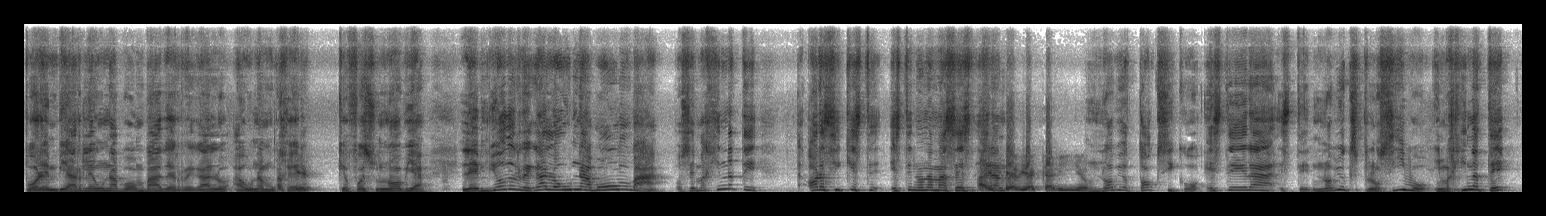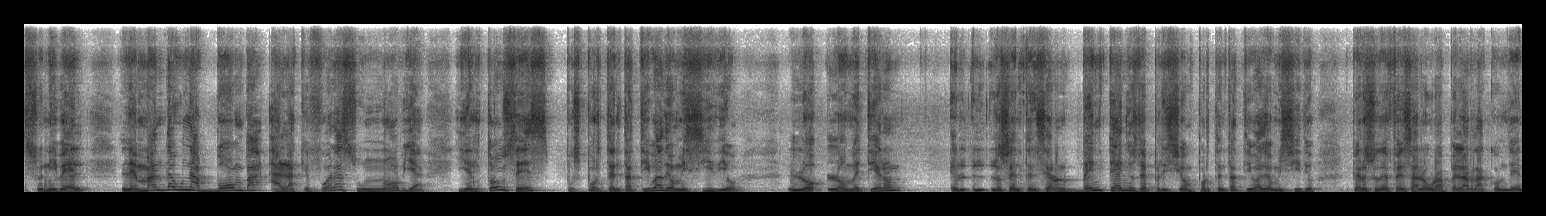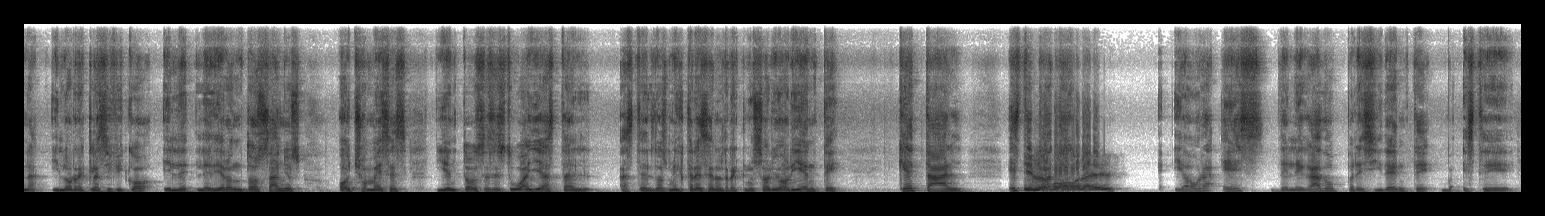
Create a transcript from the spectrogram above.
por enviarle una bomba de regalo a una mujer que fue su novia. Le envió de regalo una bomba. O sea, imagínate, ahora sí que este, este no nada más es. Ahí había cariño. Un novio tóxico. Este era este novio explosivo. Imagínate su nivel. Le manda una bomba a la que fuera su novia. Y entonces, pues por tentativa de homicidio, lo, lo metieron lo sentenciaron 20 años de prisión por tentativa de homicidio, pero su defensa logró apelar la condena y lo reclasificó y le, dieron dos años, ocho meses, y entonces estuvo allí hasta el, hasta el 2013 en el reclusorio Oriente. ¿Qué tal? Este y luego ahora es... Y ahora es delegado presidente, este,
